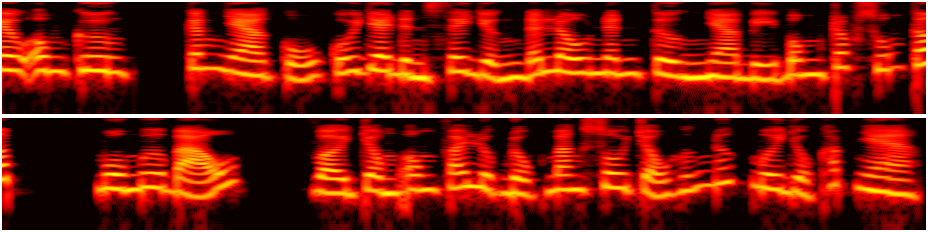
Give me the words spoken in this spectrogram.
Theo ông Cương, căn nhà cũ của gia đình xây dựng đã lâu nên tường nhà bị bong tróc xuống cấp. Mùa mưa bão, vợ chồng ông phải lục đục mang xô chậu hứng nước mưa dột khắp nhà.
